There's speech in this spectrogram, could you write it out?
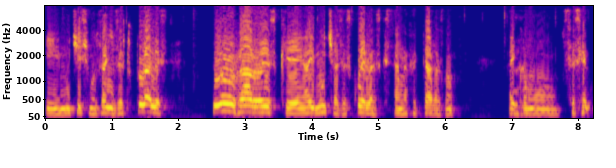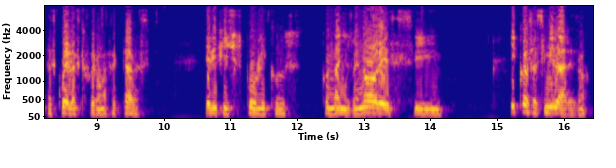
y muchísimos daños estructurales. Lo raro es que hay muchas escuelas que están afectadas, ¿no? Hay como 60 escuelas que fueron afectadas, edificios públicos con daños menores y y cosas similares, ¿no?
